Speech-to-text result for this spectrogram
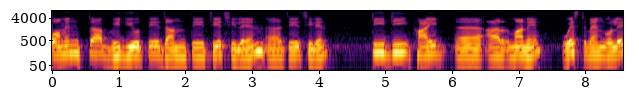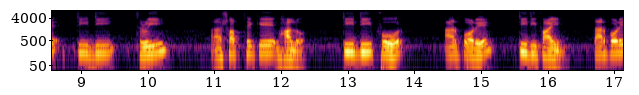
কমেন্টটা ভিডিওতে জানতে চেয়েছিলেন চেয়েছিলেন টিডি ফাইভ আর মানে ওয়েস্ট বেঙ্গলে টিডি থ্রি সব থেকে ভালো। টিডি ফোর, আর পরে টিডি ফাইভ, তারপরে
